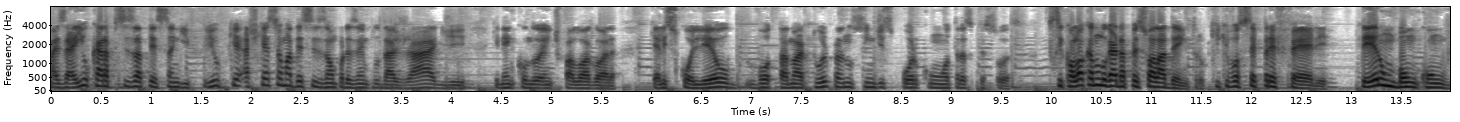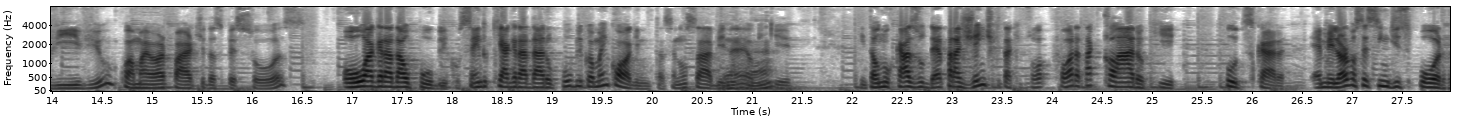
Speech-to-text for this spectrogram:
Mas aí o cara precisa ter sangue frio, porque acho que essa é uma decisão, por exemplo, da Jade, que nem quando a gente falou agora, que ela escolheu votar no Arthur para não se indispor com outras pessoas. Se coloca no lugar da pessoa lá dentro, o que, que você prefere? Ter um bom convívio com a maior parte das pessoas ou agradar o público? Sendo que agradar o público é uma incógnita, você não sabe, uhum. né? O que, que então, no caso dela, pra gente que tá aqui fora, tá claro que, putz, cara, é melhor você se indispor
